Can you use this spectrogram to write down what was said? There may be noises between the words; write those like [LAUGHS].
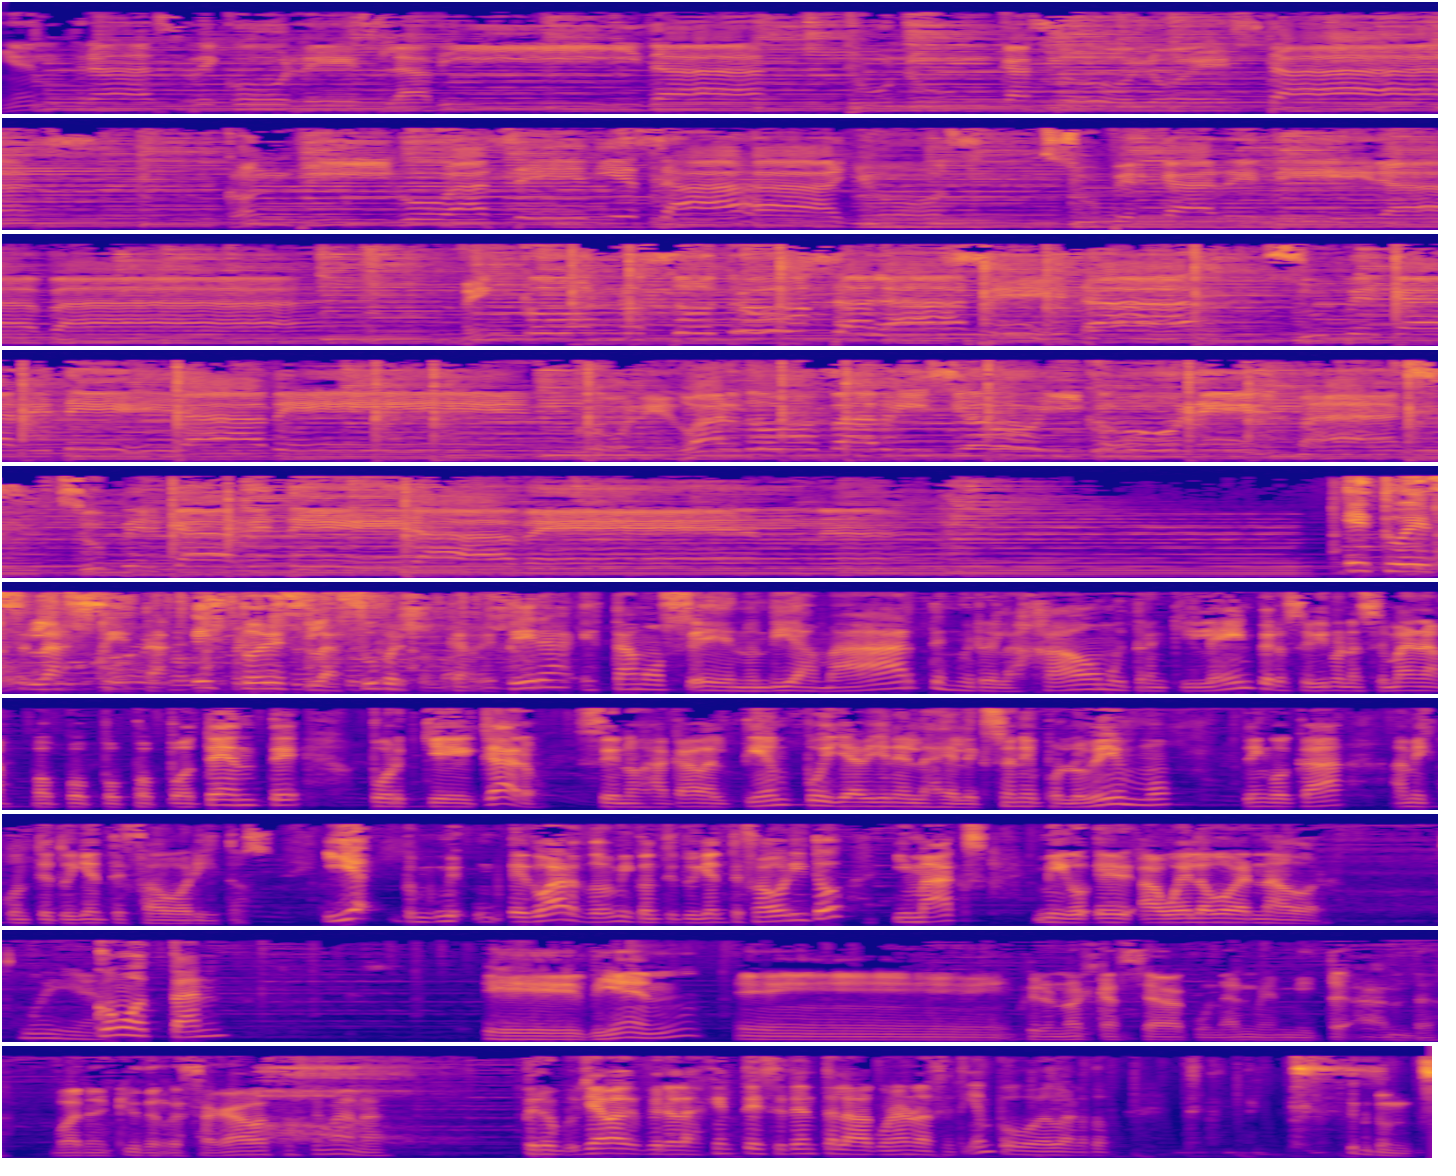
Mientras recorres la vida, tú nunca solo estás. Contigo hace 10 años, supercarretera va. Ven con nosotros a la Z, supercarretera ven. Con Eduardo Fabricio y con el Max, supercarretera ven. Esto es la Z, esto es la supercarretera. Estamos en un día martes, muy relajado, muy tranquilén, pero se viene una semana po- po- po- po- potente porque, claro, se nos acaba el tiempo y ya vienen las elecciones por lo mismo. Tengo acá a mis constituyentes favoritos. Y eh, Eduardo, mi constituyente favorito, y Max, mi eh, abuelo gobernador. Muy bien. ¿Cómo están? Eh, bien, eh, pero no alcancé a vacunarme en mi tanda. Voy a tener que ir de rezagado esta semana. [GASPS] Pero ya va- pero la gente de 70 la vacunaron hace tiempo, Eduardo. [LAUGHS]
